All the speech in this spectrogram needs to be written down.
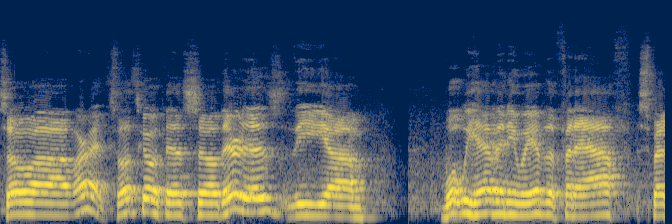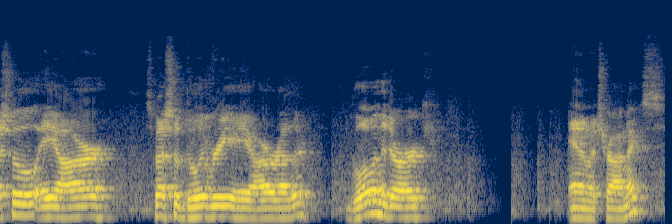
So, uh, alright, so let's go with this. So there it is. The, um, what we have anyway of the FNAF special AR, special delivery AR rather. Glow in the dark animatronics.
